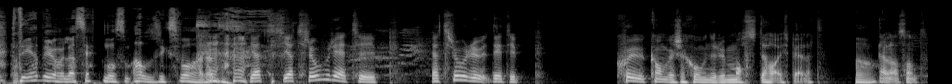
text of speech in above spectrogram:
Det hade jag velat sett någon som aldrig svarade. Jag, jag tror det är typ, jag tror det är typ sju konversationer du måste ha i spelet. Ja. Eller något sånt.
